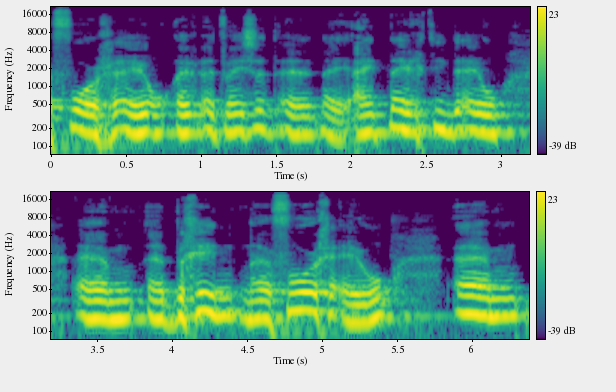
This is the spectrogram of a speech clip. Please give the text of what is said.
vorige eeuw, het, nee, eind 19e eeuw, um, begin vorige eeuw. Um,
